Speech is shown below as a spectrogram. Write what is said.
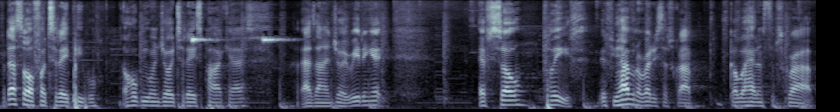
But that's all for today, people. I hope you enjoyed today's podcast as I enjoy reading it. If so, please, if you haven't already subscribed, go ahead and subscribe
